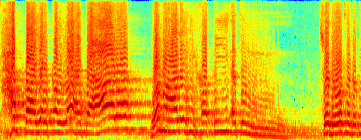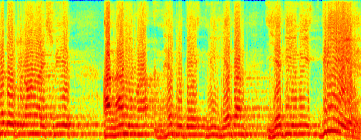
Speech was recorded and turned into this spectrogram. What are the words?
hatta jelka Allahe ta'ala وَمَا عَلَيْهِ خَطِيئَةٌ Sve dotle dok ne dođu na onaj svijet, a na njima ne bude ni jedan jedini grije.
